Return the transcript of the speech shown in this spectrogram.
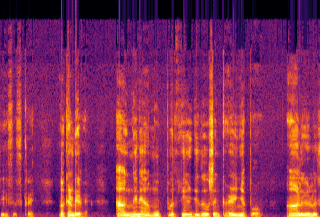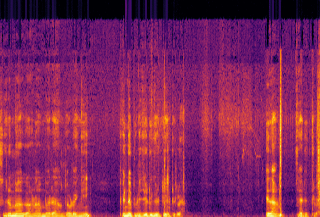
ജീസസ് ക്രൈസ്റ്റ് അപ്പോൾ കളയാം അങ്ങനെ ആ മുപ്പത്തിയഞ്ച് ദിവസം കഴിഞ്ഞപ്പോൾ ആളുകൾ സിനിമ കാണാൻ വരാൻ തുടങ്ങി. പിന്നെ പിടിച്ചിട്ട് കിട്ടിയിട്ടില്ല. ഇതാണ് ചരിത്രം.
